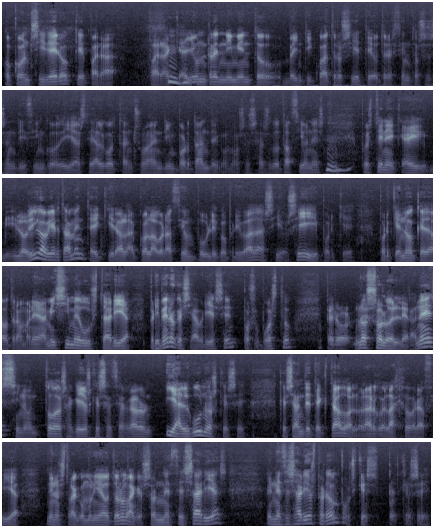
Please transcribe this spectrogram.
o considero que para para que haya un rendimiento 24/7 o 365 días de algo tan sumamente importante como esas dotaciones, pues tiene que, y lo digo abiertamente, hay que ir a la colaboración público-privada, sí o sí, porque, porque no queda otra manera. A mí sí me gustaría, primero que se abriesen, por supuesto, pero no solo el Leganés, sino todos aquellos que se cerraron y algunos que se, que se han detectado a lo largo de la geografía de nuestra comunidad autónoma, que son necesarias, necesarios, perdón, pues que, pues se,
